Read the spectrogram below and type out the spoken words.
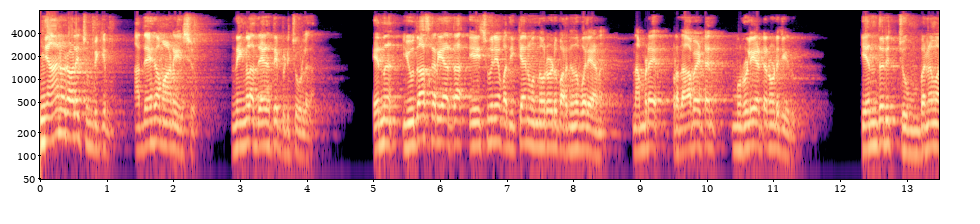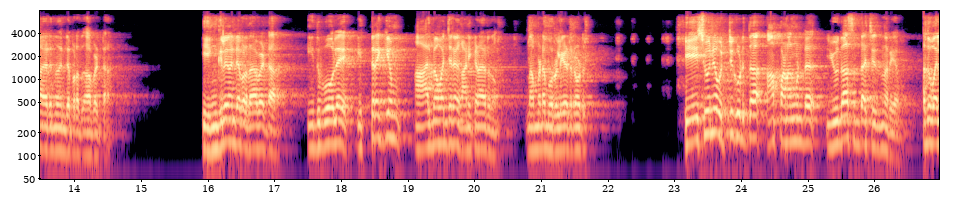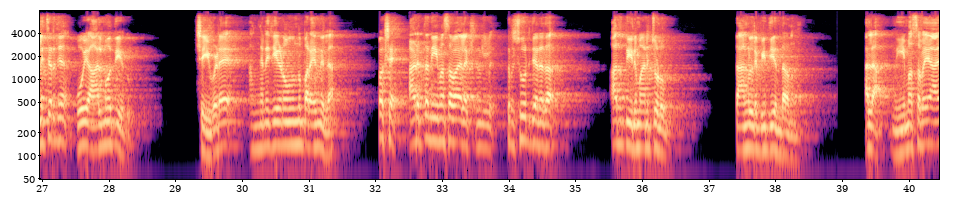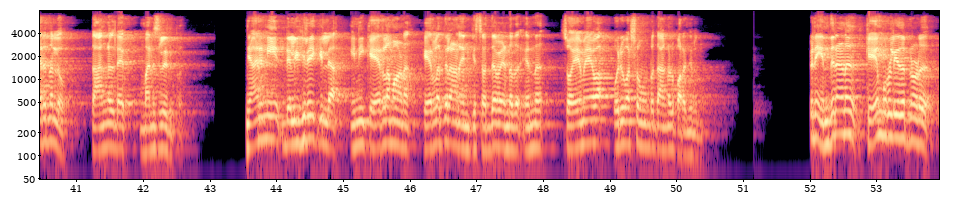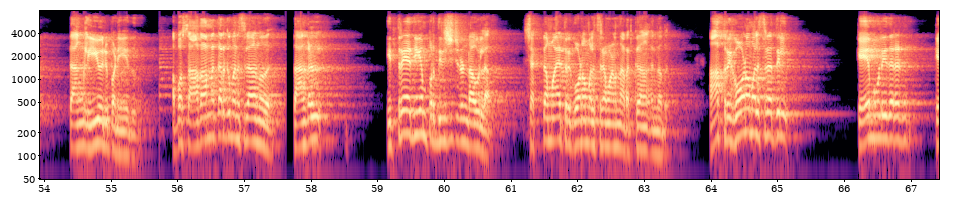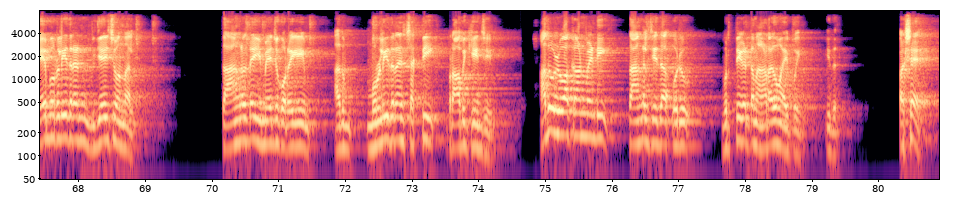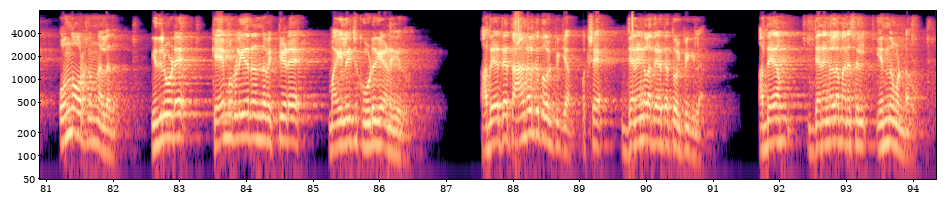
ഞാൻ ഒരാളെ ചുംബിക്കും. അദ്ദേഹമാണ് യേശു. നിങ്ങൾ അദ്ദേഹത്തെ പിടിച്ചുകൊള്ളുക. എന്ന് യൂദാസ് കറിയാത്ത യേശുവിനെ വധിക്കാൻ വന്നവരോട് പറഞ്ഞതുപോലെയാണ് നമ്മുടെ പ്രതാപേട്ടൻ മുരളിയേട്ടനോട് ചെയ്തു. എന്തൊരു ചുംബനമായിരുന്നു എന്റെ പ്രതാപേട്ട. എങ്കിലും എന്റെ പ്രതാപേട്ട ഇതുപോലെ ഇത്രയ്ക്കും ആത്മവഞ്ചന കാണിക്കണമായിരുന്നു നമ്മുടെ മുരളിയേട്ടനോട്. യേശുവിനെ ഒറ്റ കൊടുത്ത ആ പണം കൊണ്ട് യുദാസ് എന്താ ചെയ്തെന്നറിയാം അത് വലിച്ചെറിഞ്ഞ് പോയി ആത്മഹത്യ ചെയ്തു. പക്ഷെ ഇവിടെ അങ്ങനെ ചെയ്യണമെന്നൊന്നും പറയുന്നില്ല. പക്ഷെ അടുത്ത നിയമസഭാ ഇലക്ഷനിൽ തൃശൂർ ജനത അത് തീരുമാനിച്ചോളും. താങ്കളുടെ വിധി എന്താണെന്ന്. അല്ല നിയമസഭയായിരുന്നല്ലോ താങ്കളുടെ മനസ്സിലിരിപ്പ്. ഞാനിനി ഡൽഹിയിലേക്കില്ല ഇനി കേരളമാണ് കേരളത്തിലാണ് എനിക്ക് ശ്രദ്ധ വേണ്ടത് എന്ന് സ്വയമേവ ഒരു വർഷം മുമ്പ് താങ്കൾ പറഞ്ഞിരുന്നു. പിന്നെ എന്തിനാണ് കെ മുരളീധരനോട് താങ്കൾ ഈ ഒരു പണി ചെയ്തത്? അപ്പോൾ സാധാരണക്കാർക്ക് മനസ്സിലാകുന്നത് താങ്കൾ ഇത്രയധികം പ്രതീക്ഷിച്ചിട്ടുണ്ടാവില്ല ശക്തമായ ത്രികോണ മത്സരമാണ് നടക്കുക എന്നത്. ആ ത്രികോണ മത്സരത്തിൽ കെ മുരളീധരൻ കെ മുരളീധരൻ വിജയിച്ചു വന്നാൽ താങ്കളുടെ ഇമേജ് കുറയുകയും അത് മുരളീധരൻ ശക്തി പ്രാപിക്കുകയും ചെയ്യും. അത് ഒഴിവാക്കാൻ വേണ്ടി താങ്കൾ ചെയ്ത ഒരു വൃത്തികെട്ട നാടകമായി പോയി ഇത്. പക്ഷേ ഒന്ന് ഓർക്കുന്നത് നല്ലത്. ഇതിലൂടെ കെ മുരളീധരൻ എന്ന വ്യക്തിയുടെ മൈലേജ് കൂടുകയാണ് ചെയ്തത്. അദ്ദേഹത്തെ താങ്കൾക്ക് തോൽപ്പിക്കാം. പക്ഷെ ജനങ്ങൾ അദ്ദേഹത്തെ തോൽപ്പിക്കില്ല. അദ്ദേഹം ജനങ്ങളുടെ മനസ്സിൽ എന്നും ഉണ്ടാവും.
